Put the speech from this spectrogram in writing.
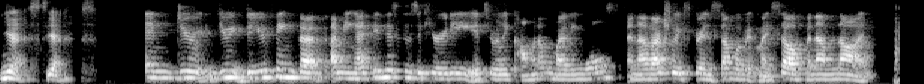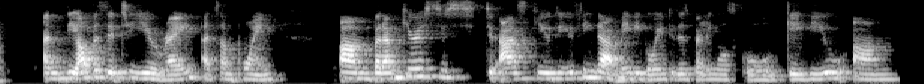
Yes yes. And do do you, do you think that I mean I think this insecurity it's really common on bilinguals and I've actually experienced some of it myself and I'm not I'm the opposite to you right at some point. Um, but I'm curious to to ask you do you think that maybe going to this bilingual school gave you um,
